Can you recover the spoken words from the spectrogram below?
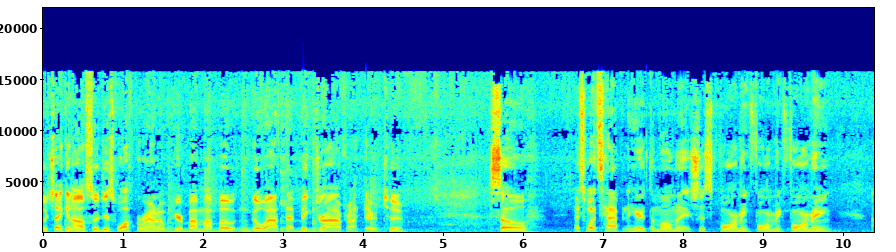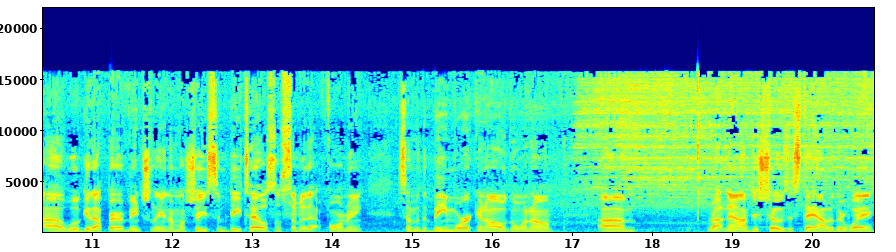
which I can also just walk around over here by my boat and go out that big drive right there too. So that's what's happening here at the moment. It's just forming forming forming uh, we'll get up there eventually and I'm going to show you some details on some of that forming, some of the beam work and all going on. Um, right now I've just chose to stay out of their way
